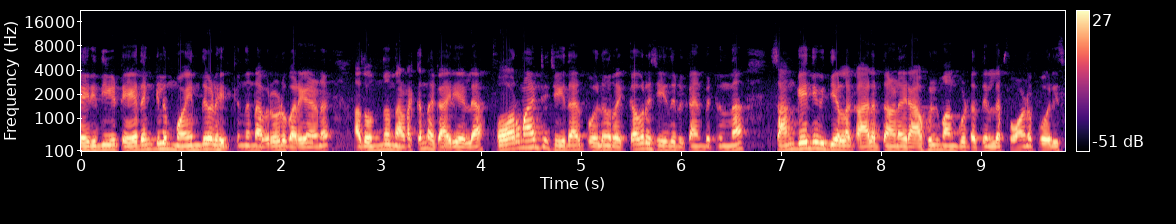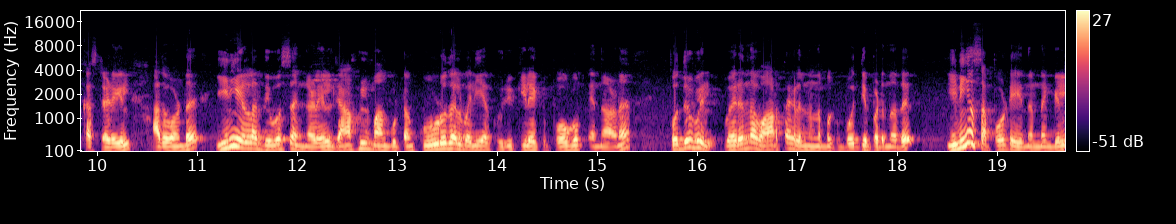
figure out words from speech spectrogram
കരുതിയിട്ട് ഏതെങ്കിലും മൊയന്തുകൾ ഇരിക്കുന്നുണ്ട് അവരോട് പറയാണ്. അതൊന്നും നടക്കുന്ന കാര്യമല്ല. ഫോർമാറ്റ് ചെയ്താൽ പോലും റിക്കവർ ചെയ്തെടുക്കാൻ പറ്റുന്ന സാങ്കേതിക വിദ്യയുള്ള കാലത്താണ് രാഹുൽ മാങ്കൂട്ടത്തിന്റെ ഫോൺ പോലീസ് കസ്റ്റഡിയിൽ അതുകൊണ്ട് ഇനിയുള്ള ദിവസങ്ങളിൽ രാഹുൽ മാങ്കൂട്ടം കൂടുതൽ വലിയ കുരുക്കിലേക്ക് പോകും എന്നാണ് പൊതുവിൽ വരുന്ന വാർത്തകളിൽ നിന്ന് നമുക്ക് ബോധ്യപ്പെടുന്നത്. ഇനിയും സപ്പോർട്ട് ചെയ്യുന്നുണ്ടെങ്കിൽ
